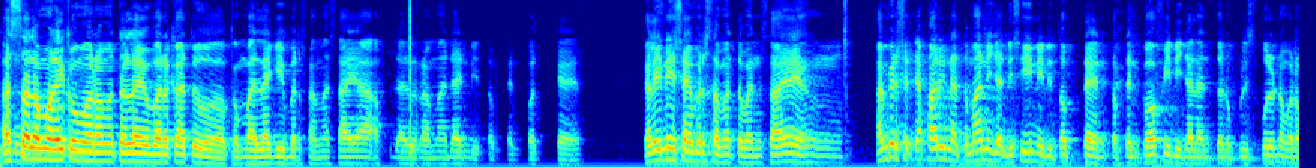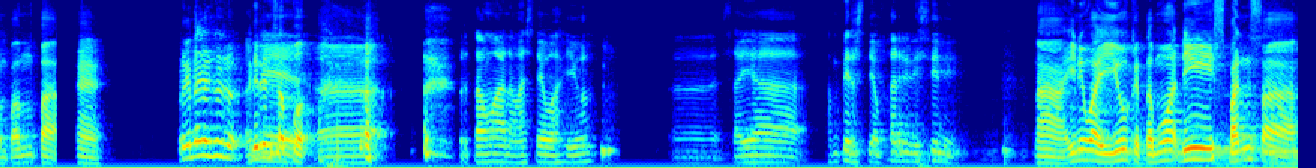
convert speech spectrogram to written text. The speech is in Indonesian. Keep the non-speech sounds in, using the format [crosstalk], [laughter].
Assalamualaikum warahmatullahi wabarakatuh. Kembali lagi bersama saya Afdal Ramadan di Top 10 Podcast. Kali ini saya bersama teman saya yang hampir setiap hari nak temani di sini di Top 10, Top 10 Coffee di Jalan Terupul 10 nomor 44. Eh. Perkenalkan dulu, Oke, diri siapa? eh, pertama nama saya Wahyu. Eh, saya hampir setiap hari di sini. Nah, ini Wahyu ketemu di Spansa.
